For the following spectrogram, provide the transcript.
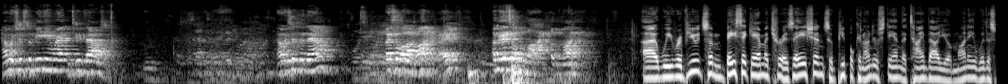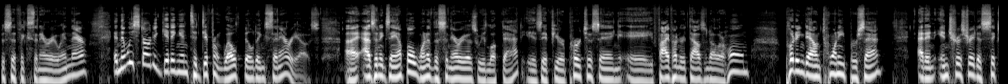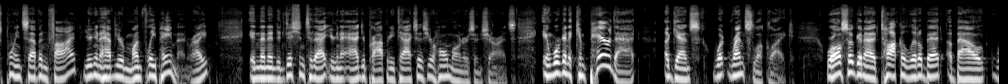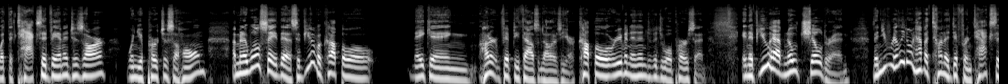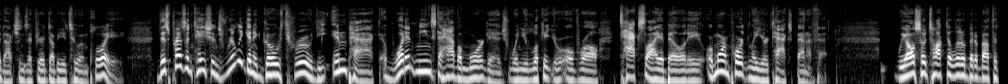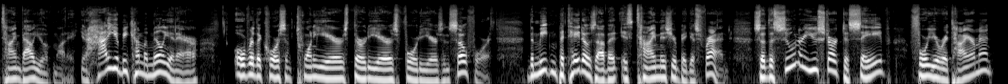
How much is the median rent in 2000? How much is it now? That's a lot of money, right? I mean, that's a lot of money. Uh, we reviewed some basic amortization so people can understand the time value of money with a specific scenario in there. And then we started getting into different wealth building scenarios. Uh, as an example, one of the scenarios we looked at is if you're purchasing a $500,000 home, putting down 20% at an interest rate of 6.75, you're going to have your monthly payment, right? And then in addition to that, you're going to add your property taxes, your homeowner's insurance. And we're going to compare that against what rents look like. We're also going to talk a little bit about what the tax advantages are when you purchase a home. I mean, I will say this if you have a couple making $150,000 a year, a couple, or even an individual person. And if you have no children, then you really don't have a ton of different tax deductions if you're a W 2 employee. This presentation is really going to go through the impact of what it means to have a mortgage when you look at your overall tax liability, or more importantly, your tax benefit. We also talked a little bit about the time value of money. You know, how do you become a millionaire over the course of 20 years, 30 years, 40 years, and so forth? the meat and potatoes of it is time is your biggest friend. So the sooner you start to save for your retirement,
